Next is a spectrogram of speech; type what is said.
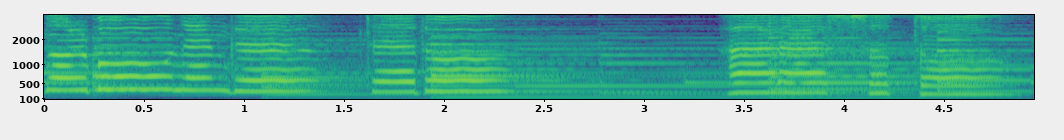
널 보낸 그때도 알았었던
